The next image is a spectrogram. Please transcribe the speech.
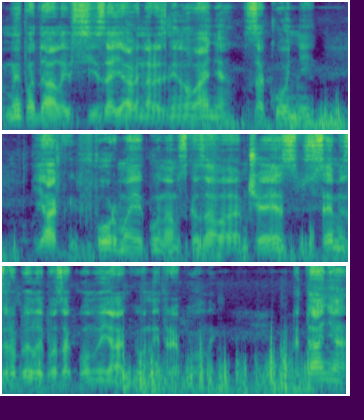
Ми подали всі заяви на розмінування, законні, як форма, яку нам сказала МЧС, все ми зробили по закону, як вони требували. Питання,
